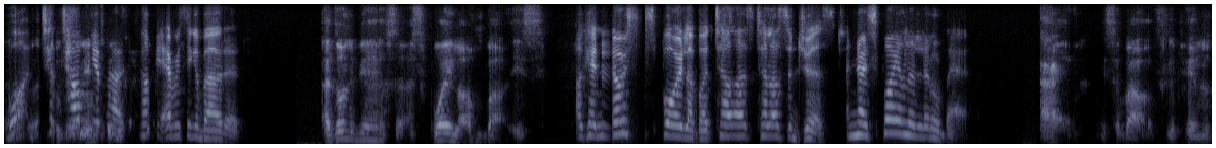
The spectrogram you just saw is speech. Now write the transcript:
What? T- tell me about it. it. Tell me everything about it. I don't want to be a, a spoiler, but it's Okay, no spoiler, but tell us tell us a gist. No, spoil a little bit. I. It's about flipping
